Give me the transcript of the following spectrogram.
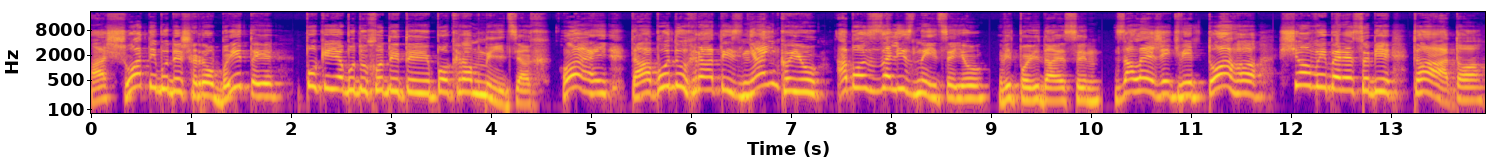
А що ти будеш робити, поки я буду ходити по крамницях? Ой, та буду грати з нянькою або з залізницею, відповідає син. Залежить від того, що вибере собі тато.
